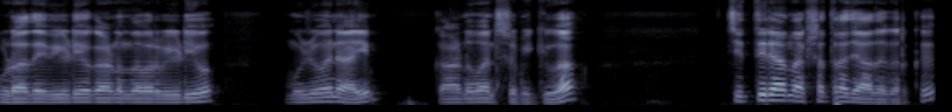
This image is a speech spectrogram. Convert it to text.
കൂടാതെ വീഡിയോ കാണുന്നവർ വീഡിയോ മുഴുവനായും കാണുവാൻ ശ്രമിക്കുക. ചിത്തിര നക്ഷത്ര ജാതകർക്ക്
